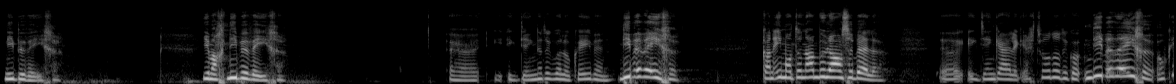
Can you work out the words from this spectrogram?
Niet bewegen. Je mag niet bewegen. Uh, ik denk dat ik wel oké ben. Niet bewegen. Kan iemand een ambulance bellen? Uh, ik denk eigenlijk echt wel dat ik ook... Niet bewegen. Oké,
